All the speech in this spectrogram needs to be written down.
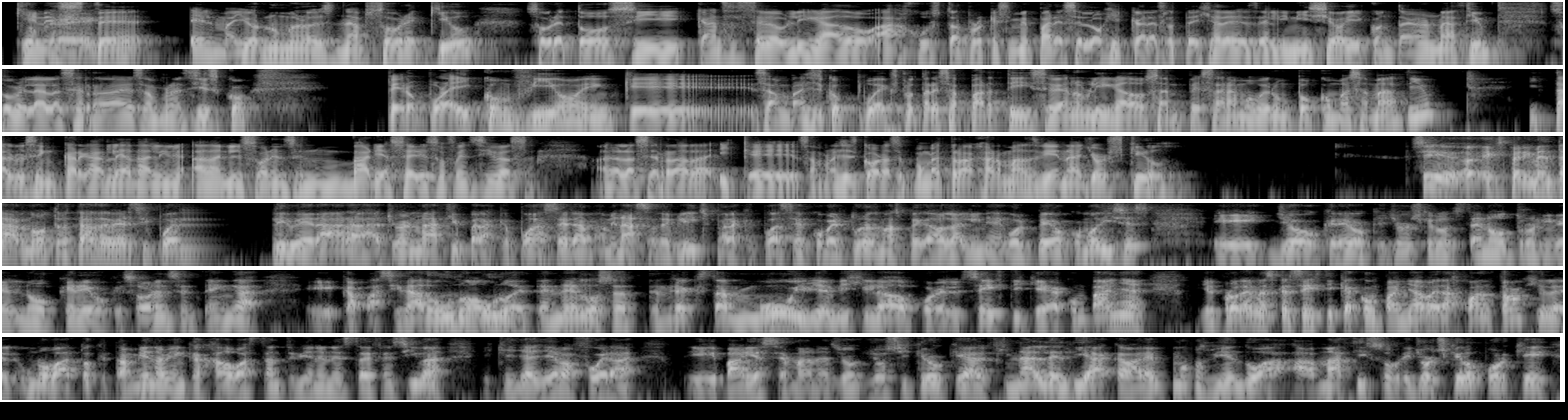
quien esté el mayor número de snaps sobre kill, sobre todo si Kansas se ve obligado a ajustar, porque sí me parece lógica la estrategia desde el inicio, ir con Tyron Matthew sobre la ala cerrada de San Francisco. Pero por ahí confío en que San Francisco pueda explotar esa parte y se vean obligados a empezar a mover un poco más a Matthew. Y tal vez encargarle a Daniel, a Daniel en varias series ofensivas a la cerrada. Y que San Francisco ahora se ponga a trabajar más bien a George Kittle. Sí, experimentar, ¿no? Tratar de ver si puede liberar a Jordan Matthew para que pueda hacer amenaza de blitz, para que pueda hacer coberturas más pegado a la línea de golpeo, como dices, eh, yo creo que George Kittle está en otro nivel. No creo que Sorensen tenga eh, capacidad uno a uno de tenerlo. O sea, tendría que estar muy bien vigilado por el safety que acompaña. Y el problema es que el safety que acompañaba era Juan Thornhill, un novato que también había encajado bastante bien en esta defensiva y que ya lleva fuera eh, varias semanas. Yo, yo sí creo que al final del día acabaremos viendo a, a Matthew sobre George Kittle porque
